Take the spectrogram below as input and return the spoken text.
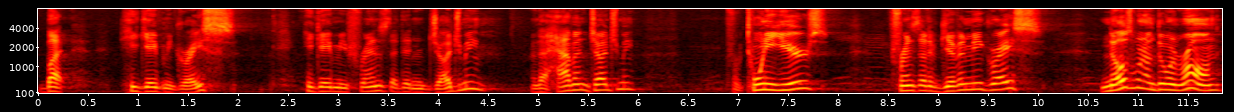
But he gave me grace. He gave me friends that didn't judge me, and that haven't judged me for 20 years. Friends that have given me grace. knows when I'm doing wrong.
